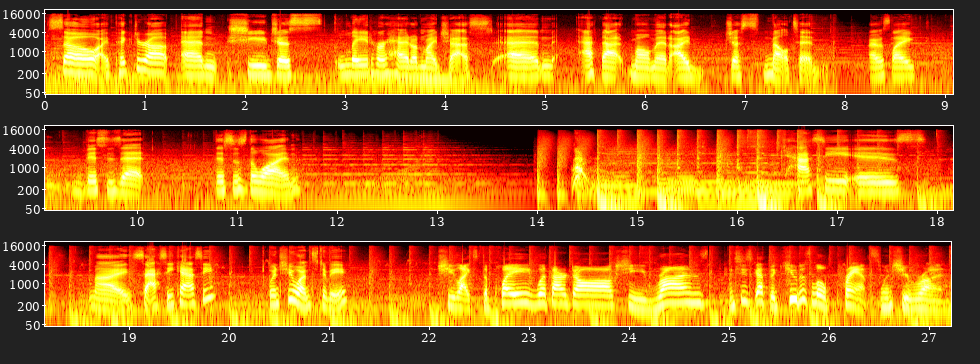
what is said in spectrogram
So I picked her up and she just laid her head on my chest. And at that moment, I just melted. I was like, this is it. This is the one. Cassie is my sassy Cassie when she wants to be. She likes to play with our dog. She runs, and she's got the cutest little prance when she runs.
